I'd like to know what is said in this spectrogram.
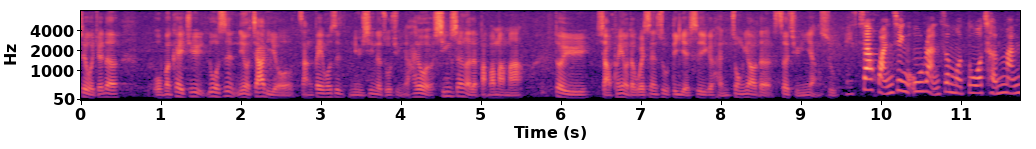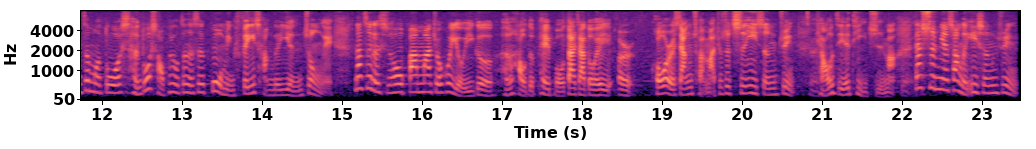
所以我觉得我们可以去，如果是你有家里有长辈或是女性的族群，还有新生儿的爸爸妈妈，对于小朋友的维生素 D 也是一个很重要的摄取营养素。哎，在环境污染这么多、尘螨这么多，很多小朋友真的是过敏非常的严重哎。那这个时候，爸妈就会有一个很好的配博，大家都会耳口耳相传嘛，就是吃益生菌对调节体质嘛。但市面上的益生菌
